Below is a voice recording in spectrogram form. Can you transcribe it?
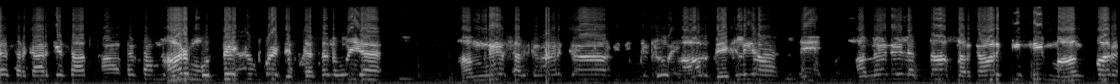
है सरकार के साथ? हर मुद्दे के ऊपर डिस्कशन हुई है। हमने सरकार का जो भाव देख लिया हमें नहीं लगता सरकार किसी मांग पर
